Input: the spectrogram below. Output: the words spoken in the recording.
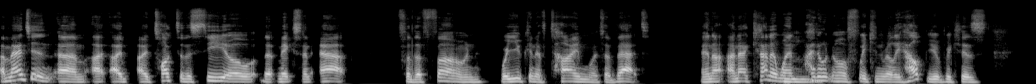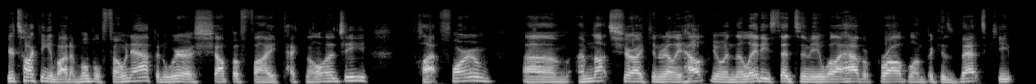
imagine um, I, I, I talked to the CEO that makes an app for the phone where you can have time with a vet. And I, and I kind of went, mm. I don't know if we can really help you because you're talking about a mobile phone app and we're a Shopify technology platform. Um, I'm not sure I can really help you. And the lady said to me, Well, I have a problem because vets keep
